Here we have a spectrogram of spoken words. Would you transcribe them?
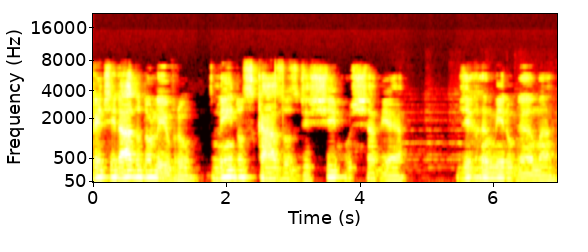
Retirado do livro Lindos Casos de Chico Xavier, de Ramiro Gama,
